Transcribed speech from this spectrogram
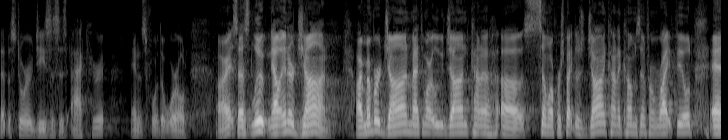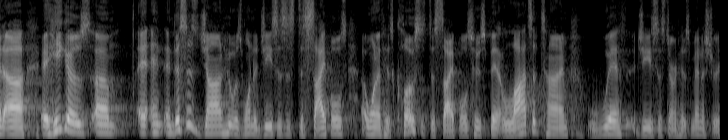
that the story of Jesus is accurate and it's for the world. All right, so that's Luke. Now enter John. I remember John, Matthew, Mark, Luke, and John, kind of uh, similar perspectives. John kind of comes in from right field, and uh, he goes, um, and, and this is John, who was one of Jesus' disciples, uh, one of his closest disciples, who spent lots of time with Jesus during his ministry.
